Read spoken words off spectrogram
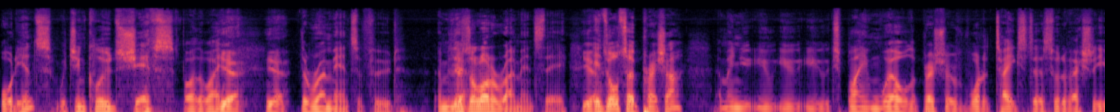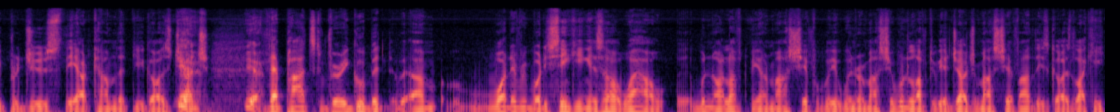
audience, which includes chefs, by the way. yeah, yeah. the romance of food. I mean, there's Yeah. a lot of romance there. Yeah. It's also pressure. I mean, you, you, you, you explain well the pressure of what it takes to sort of actually produce the outcome that you guys Yeah. judge. Yeah. That part's very good. But um, what everybody's thinking is, oh, wow, wouldn't I love to be on MasterChef or be a winner of MasterChef? Wouldn't I love to be a judge of MasterChef? Aren't these guys lucky?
